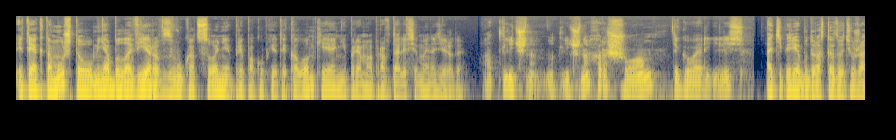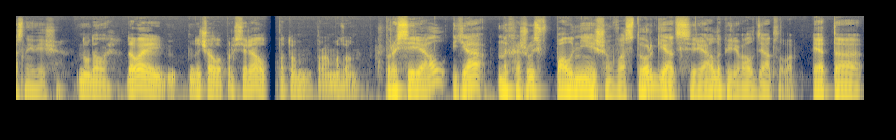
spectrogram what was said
это я к тому, что у меня была вера в звук от Sony при покупке этой колонки, и они прямо оправдали все мои надежды. Отлично, отлично, хорошо, договорились. А теперь я буду рассказывать ужасные вещи. Ну давай. Давай сначала про сериал, потом про Amazon. Про сериал я нахожусь в полнейшем восторге от сериала «Перевал Дятлова». Это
